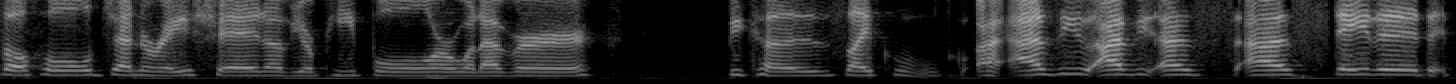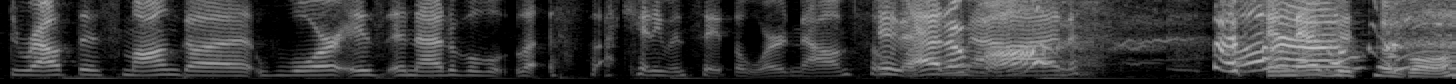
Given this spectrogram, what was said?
the whole generation of your people or whatever because like as you as as, as stated throughout this manga war is inedible i can't even say the word now i'm so Inedible? mad Inevitable.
